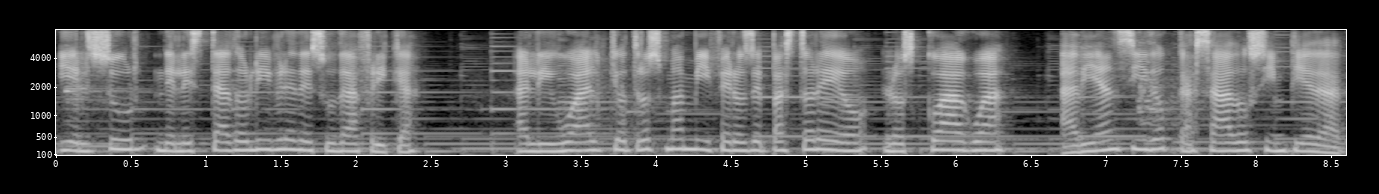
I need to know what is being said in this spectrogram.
y el sur del Estado Libre de Sudáfrica. Al igual que otros mamíferos de pastoreo, los Coagua habían sido cazados sin piedad.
